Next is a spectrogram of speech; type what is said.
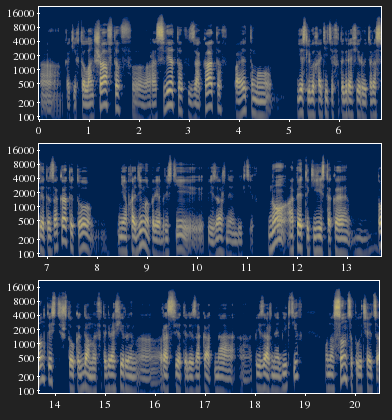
а, каких-то ландшафтов, а, рассветов, закатов. Поэтому если вы хотите фотографировать рассветы и закаты, то необходимо приобрести пейзажный объектив. Но, опять-таки, есть такая тонкость, что когда мы фотографируем э, рассвет или закат на пейзажный объектив, у нас солнце получается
